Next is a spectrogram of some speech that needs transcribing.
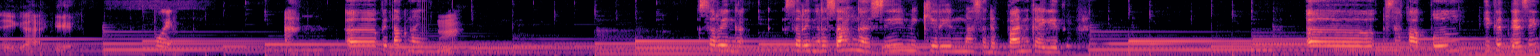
penyiar gak akhir Woi. Eh, Pita aku nanya, hmm? sering sering resah nggak sih mikirin masa depan kayak gitu? Eh, sakapung ikut gak sih?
